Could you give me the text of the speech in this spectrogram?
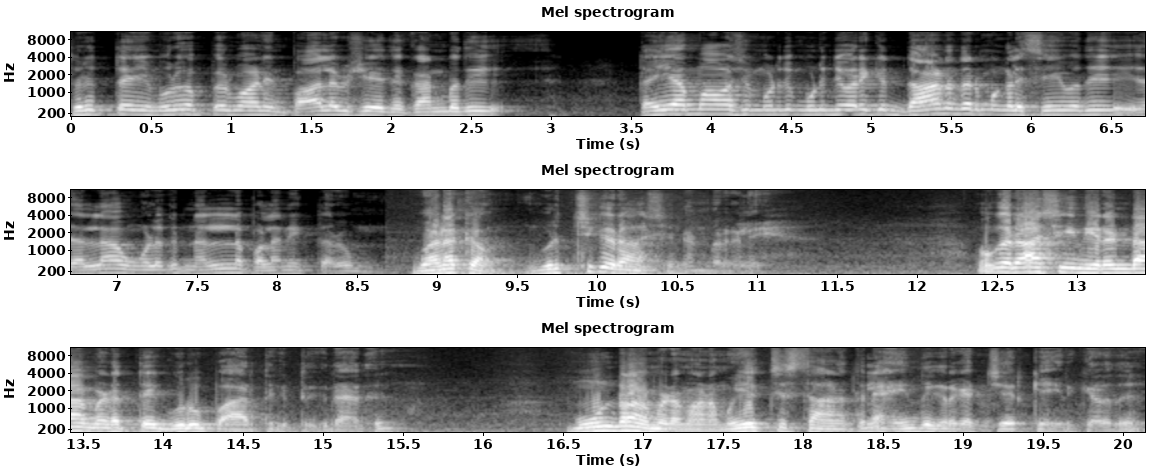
திருத்தணி முருகப்பெருமானின் பாலபிஷேகத்தை காண்பது தை அமாவாசை முடிஞ்சு முடிஞ்ச வரைக்கும் தான தர்மங்களை செய்வது இதெல்லாம் உங்களுக்கு நல்ல பலனை தரும். வணக்கம். விருச்சிக ராசி நண்பர்களே. உங்கள் ராசியின் இரண்டாம் இடத்தை குரு பார்த்துக்கிட்டு இருக்கிறாரு. மூன்றாம் இடமான முயற்சி ஸ்தானத்தில் ஐந்து கிரக சேர்க்கை இருக்கிறது.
